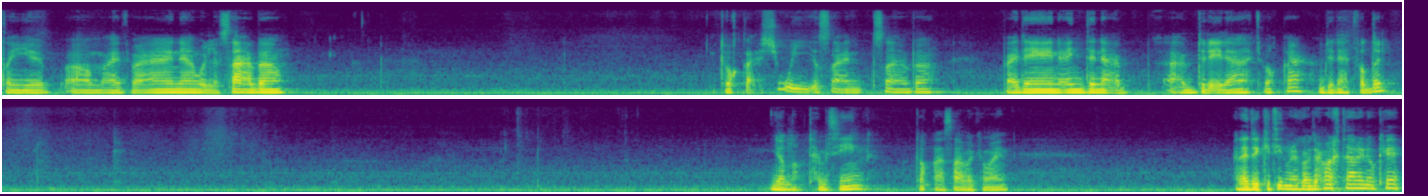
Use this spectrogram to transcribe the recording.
طيب آه معاذ معانا ولا صعبة؟ أتوقع شوية صعب صعبة. بعدين عندنا عب عبد الإله أتوقع. عبد الإله تفضل. يلا متحمسين؟ أتوقع صعبة كمان. أنا أدري كثير منكم عبد الرحمن اختارني أوكي.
